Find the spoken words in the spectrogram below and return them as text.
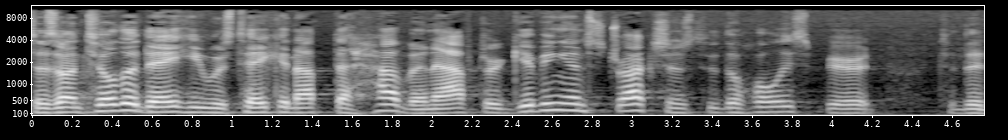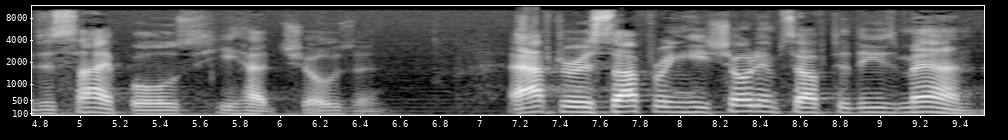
says, Until the day he was taken up to heaven, after giving instructions through the Holy Spirit to the disciples he had chosen. After his suffering, he showed himself to these men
